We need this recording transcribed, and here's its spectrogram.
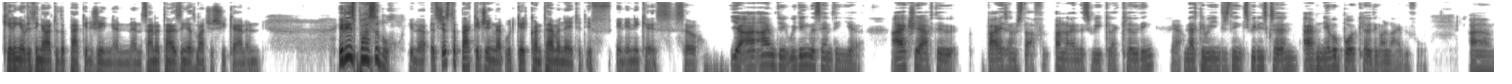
getting everything out of the packaging and, and sanitizing as much as she can. And it is possible, you know, it's just the packaging that would get contaminated if in any case. So, Yeah, I, I'm doing. We're doing the same thing here. I actually have to buy some stuff online this week, like clothing. Yeah. and that's gonna be an interesting experience because I. I have never bought clothing online before. Um,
